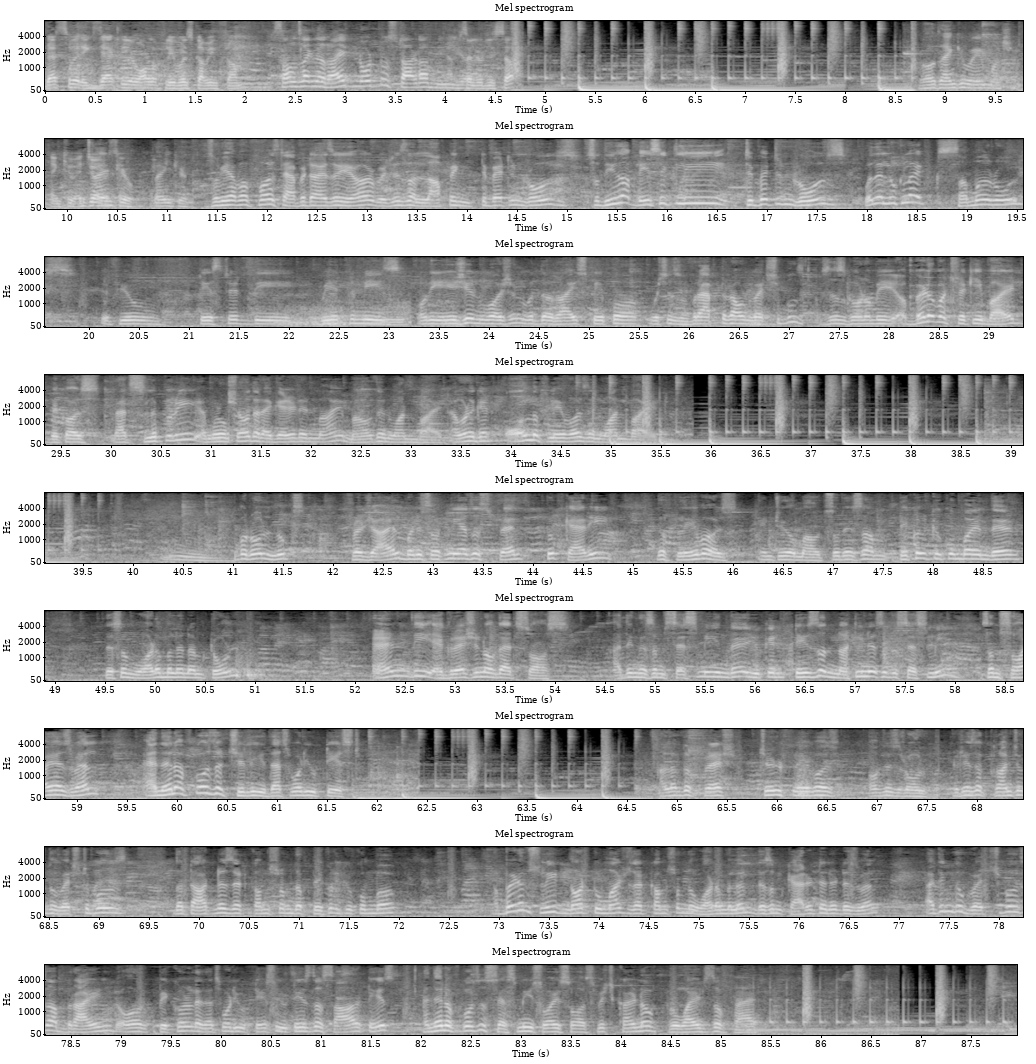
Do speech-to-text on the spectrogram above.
That's where exactly a lot of flavors coming from. Sounds like the right note to start our meal. here. Absolutely, sir. Oh, thank you very much. Thank you. Enjoy. Thank you, thank you. So we have our first appetizer here, which is the laping Tibetan rolls. So these are basically Tibetan rolls. Well, they look like summer rolls. If you tasted the Vietnamese or the Asian version with the rice paper, which is wrapped around vegetables. This is going to be a bit of a tricky bite because that's slippery. I'm going to ensure that I get it in my mouth in one bite. I want to get all the flavors in one bite. Hmm. The roll looks fragile, but it certainly has a strength to carry the flavors into your mouth. So there's some pickled cucumber in there, there's some watermelon, I'm told, and the aggression of that sauce. I think there's some sesame in there. You can taste the nuttiness of the sesame, some soy as well, and then of course the chili. That's what you taste. I love the fresh, chilled flavors of this roll. It is a crunch of the vegetables, the tartness that comes from the pickled cucumber, a bit of sweet, not too much, that comes from the watermelon. There's some carrot in it as well. I think the vegetables are brined or pickled, and that's what you taste. So you taste the sour taste, and then of course the sesame soy sauce, which kind of provides the fat.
